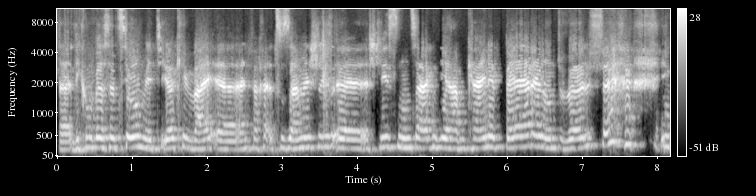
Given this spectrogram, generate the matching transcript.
äh, die Konversation mit Jörki äh, einfach zusammenschließen äh, und sagen, wir haben keine Bären und Wölfe im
